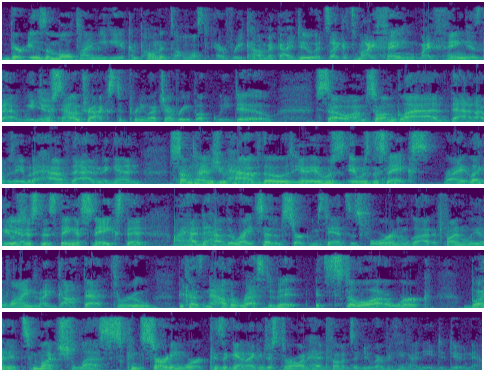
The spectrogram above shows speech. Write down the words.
there is a multimedia component to almost every comic I do. It's like it's my thing. My thing is that we do soundtracks to pretty much every book we do. So um so I'm glad that I was able to have that. And again, sometimes you have those. You know, it was it was the snakes, right? Like it was Yeah. just this thing of snakes that I had to have the right set of circumstances for, and I'm glad it finally aligned and I got that through because now the rest of it, it's still a lot of work but it's much less concerning work because again, I can just throw on headphones and do everything I need to do now.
